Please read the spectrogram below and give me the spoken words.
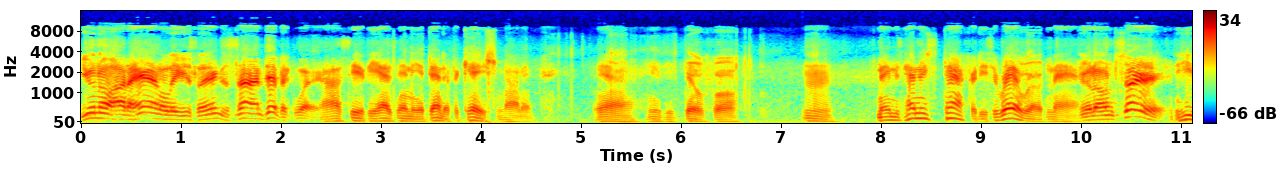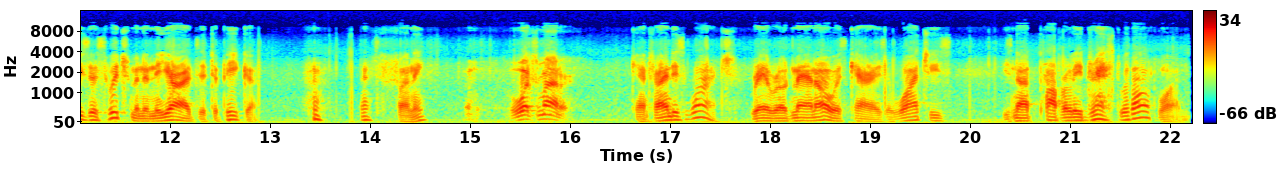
You know how to handle these things the scientific way. I'll see if he has any identification on him. Yeah, here's his billfold. Hmm. Name is Henry Stafford. He's a railroad man. You don't say. He's a switchman in the yards at Topeka. That's funny. What's the matter? Can't find his watch. Railroad man always carries a watch. He's he's not properly dressed without one.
